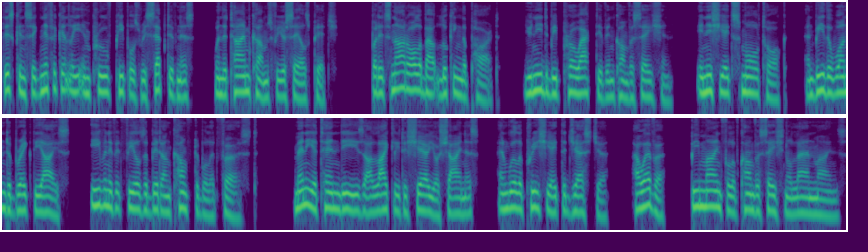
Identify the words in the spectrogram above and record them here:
This can significantly improve people's receptiveness when the time comes for your sales pitch. But it's not all about looking the part. You need to be proactive in conversation, initiate small talk, and be the one to break the ice, even if it feels a bit uncomfortable at first. Many attendees are likely to share your shyness and will appreciate the gesture. However, be mindful of conversational landmines.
